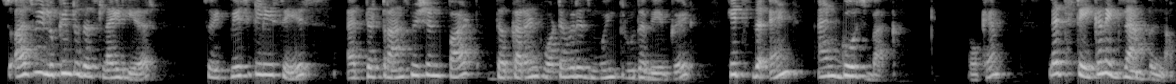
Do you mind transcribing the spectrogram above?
So as we look into the slide here, so it basically says at the transmission part, the current, whatever is moving through the waveguide, hits the end and goes back. Okay. Let's take an example now.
